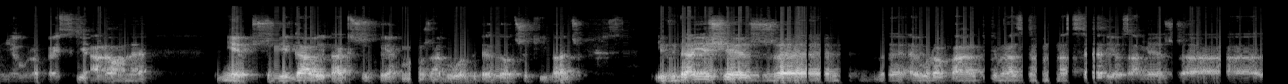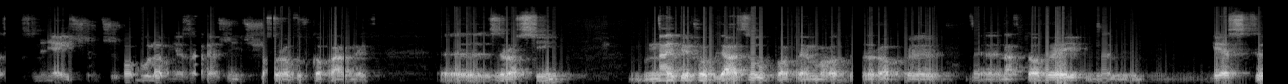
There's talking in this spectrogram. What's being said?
Unii Europejskiej, ale one nie przebiegały tak szybko, jak można byłoby tego oczekiwać. I wydaje się, że Europa tym razem na serio zamierza zmniejszyć, czy w ogóle uniezależnić surowców kopalnych e, z Rosji. Najpierw od gazu, potem od ropy E, naftowej jest e,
